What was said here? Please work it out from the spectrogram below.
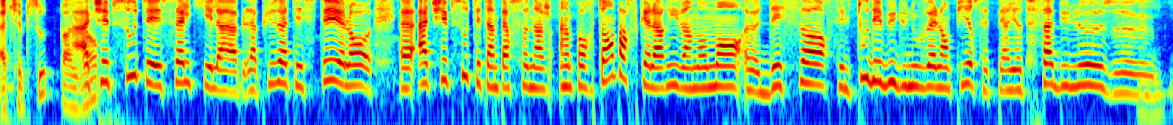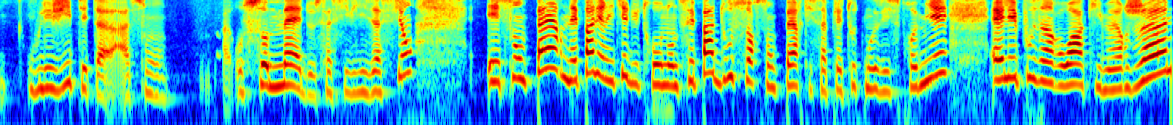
Hatshepsut, par exemple Hatshepsut est celle qui est la, plus attestée. Alors, Hatshepsut est un personnage important parce qu'elle arrive à un moment d'essor. C'est le tout début du Nouvel Empire, cette période fabuleuse mm où l'Égypte est à, son, au sommet de sa civilisation. Et son père n'est pas l'héritier du trône. On ne sait pas d'où sort son père qui s'appelait Toutmosis Ier. Elle épouse un roi qui meurt jeune.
